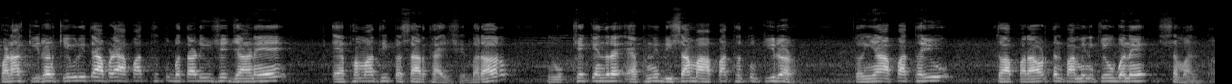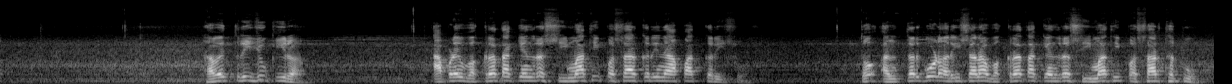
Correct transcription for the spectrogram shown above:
પણ આ કિરણ કેવી રીતે આપણે આપાત થતું બતાડ્યું છે જાણે એફમાંથી પસાર થાય છે. બરાબર? મુખ્ય કેન્દ્ર એફની દિશામાં આપાત થતું કિરણ. તો અહીંયા આપાત થયું. તો આ પરાવર્તન પામીને કેવું બને? સમાંતર. હવે ત્રીજું કિરણ. આપણે વક્રતા કેન્દ્ર સીમાથી પસાર કરીને આપાત કરીશું. તો અંતર્ગોળ અરીસાના વક્રતા કેન્દ્ર સીમાથી પસાર થતું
